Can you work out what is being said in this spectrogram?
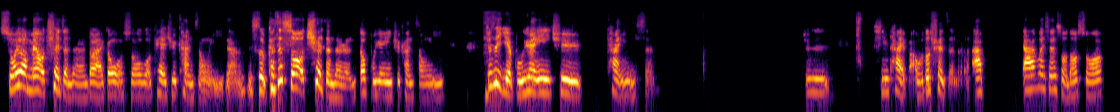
所有没有确诊的人都来跟我说，我可以去看中医，这样子是。可是所有确诊的人都不愿意去看中医，就是也不愿意去看医生，就是。心态吧，我都确诊了啊！啊，卫生所都说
